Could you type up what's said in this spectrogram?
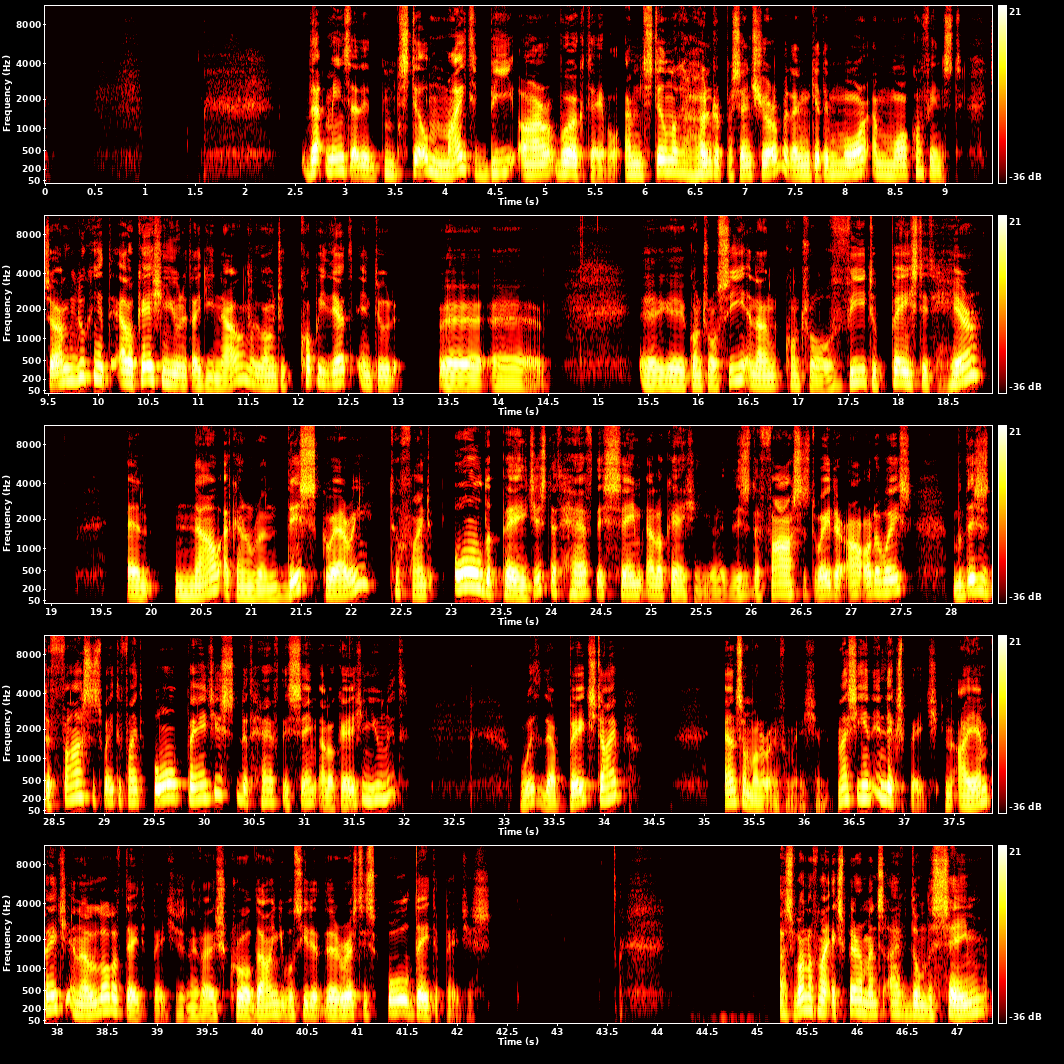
that means that it still might be our work table. I'm still not 100% sure, but I'm getting more and more convinced. So I'm looking at the allocation unit ID now. We're going to copy that into uh, uh, uh, Control C and then Control V to paste it here. And now I can run this query to find all the pages that have the same allocation unit. This is the fastest way. There are other ways, but this is the fastest way to find all pages that have the same allocation unit with their page type and some other information. And I see an index page, an IAM page and a lot of data pages. And if I scroll down, you will see that the rest is all data pages. As one of my experiments, I've done the same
